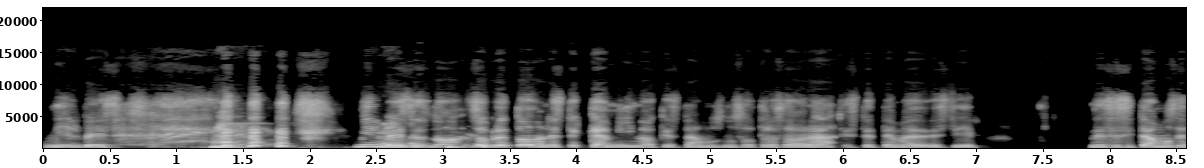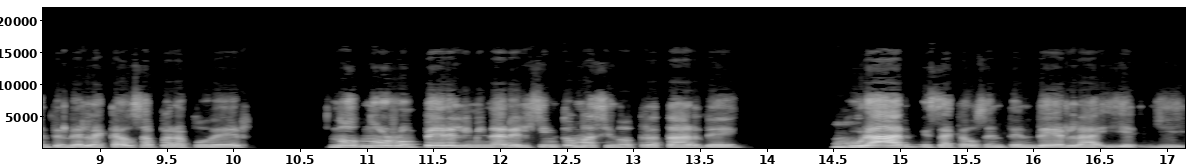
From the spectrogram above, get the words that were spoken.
Mil veces. Mil veces, ¿no? Sobre todo en este camino que estamos nosotros ahora, este tema de decir, necesitamos entender la causa para poder no, no romper, eliminar el síntoma, sino tratar de curar esa causa, entenderla y,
